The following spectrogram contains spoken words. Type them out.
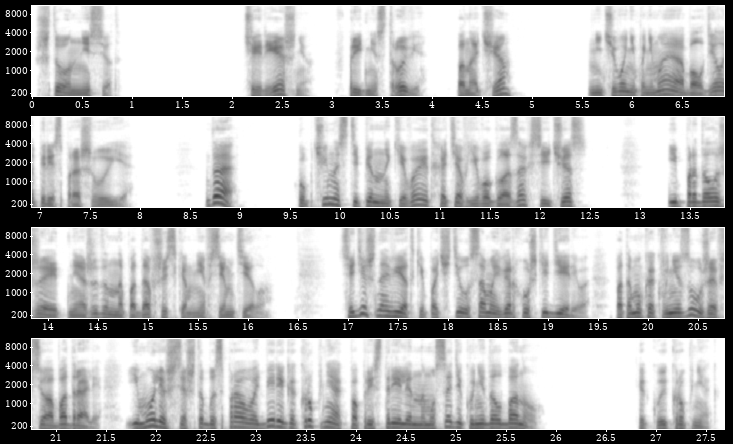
Что он несет? Черешню? В Приднестровье? По ночам? Ничего не понимая, обалдело переспрашиваю я. Да. Купчина степенно кивает, хотя в его глазах сейчас... И продолжает, неожиданно подавшись ко мне всем телом. Сидишь на ветке почти у самой верхушки дерева, потому как внизу уже все ободрали, и молишься, чтобы с правого берега крупняк по пристреленному садику не долбанул. Какой крупняк?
